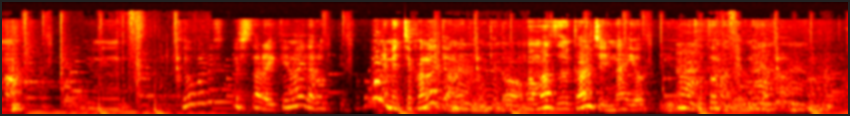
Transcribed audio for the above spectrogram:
まあうん。気を悪くしたらいけないだろうってそこまでめっちゃ考えてはないと思うけど、うんまあ、まず眼中にないよっていうことなんだよね、うんだから、うんあの人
